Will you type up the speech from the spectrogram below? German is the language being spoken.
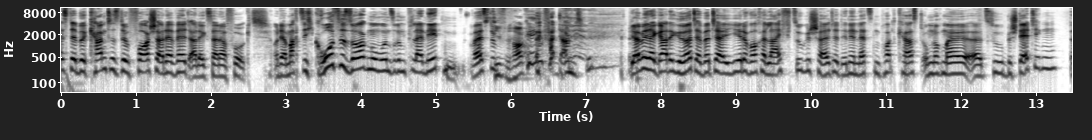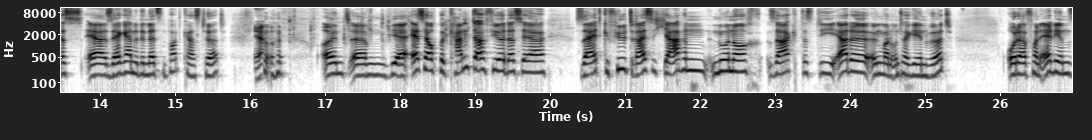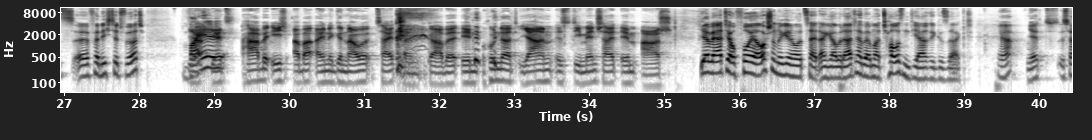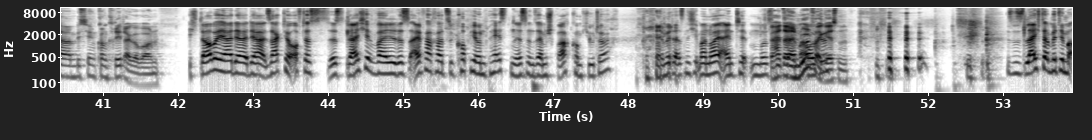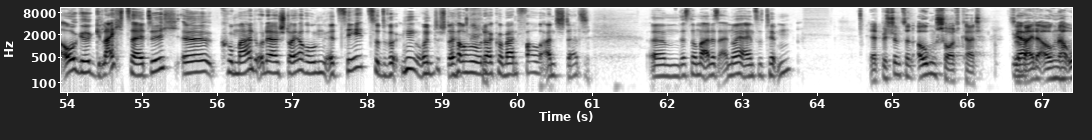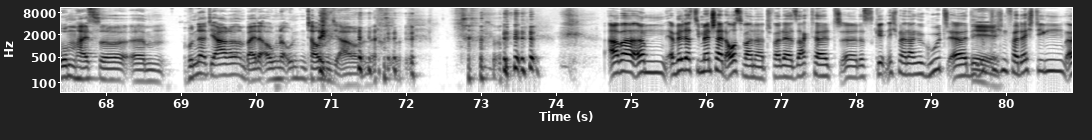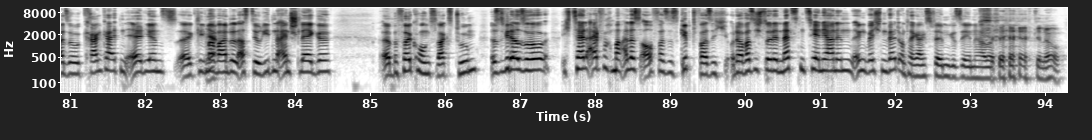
Er ist der bekannteste Forscher der Welt, Alexander Vogt. Und er macht sich große Sorgen um unseren Planeten. Weißt du? Stephen Hawking? Verdammt. Wir haben ihn ja gerade gehört, er wird ja jede Woche live zugeschaltet in den letzten Podcast, um nochmal äh, zu bestätigen, dass er sehr gerne den letzten Podcast hört. Ja. Und ähm, wir, er ist ja auch bekannt dafür, dass er seit gefühlt 30 Jahren nur noch sagt, dass die Erde irgendwann untergehen wird oder von Aliens äh, vernichtet wird. Weil ja, jetzt habe ich aber eine genaue Zeitangabe. In 100 Jahren ist die Menschheit im Arsch. Ja, aber er hat ja auch vorher auch schon eine genaue Zeitangabe. Da hat er aber immer 1000 Jahre gesagt. Ja, jetzt ist er ein bisschen konkreter geworden. Ich glaube ja, der, der sagt ja oft das, das Gleiche, weil das einfacher zu copy und pasten ist in seinem Sprachcomputer. damit er es nicht immer neu eintippen muss. Da hat er den Null vergessen. es ist leichter mit dem Auge gleichzeitig äh, Command oder Steuerung äh, C zu drücken und Steuerung oder Command V anstatt ähm, das nochmal alles neu einzutippen. Der hat bestimmt so einen Augenshortcut. So ja. beide Augen nach oben heißt so ähm, 100 Jahre und beide Augen nach unten 1000 Jahre. Ne? Aber ähm, er will, dass die Menschheit auswandert, weil er sagt halt, äh, das geht nicht mehr lange gut. Äh, die nee. üblichen Verdächtigen, also Krankheiten, Aliens, äh, Klimawandel, ja. Asteroideneinschläge, äh, Bevölkerungswachstum. Das ist wieder so, ich zähle einfach mal alles auf, was es gibt, was ich, oder was ich so in den letzten zehn Jahren in irgendwelchen Weltuntergangsfilmen gesehen habe. genau.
